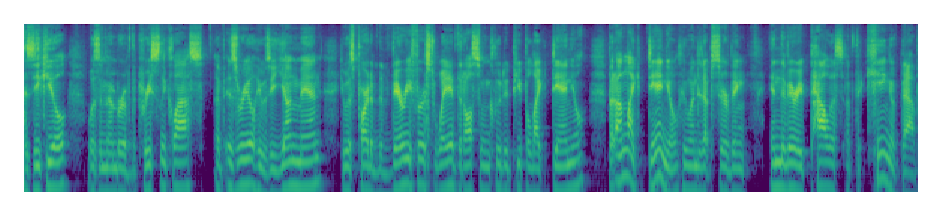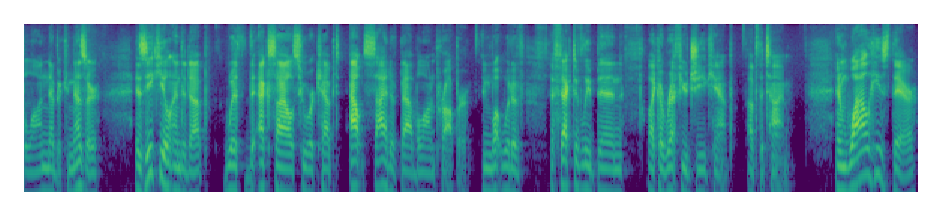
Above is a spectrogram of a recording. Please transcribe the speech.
Ezekiel was a member of the priestly class of Israel. He was a young man. He was part of the very first wave that also included people like Daniel. But unlike Daniel, who ended up serving in the very palace of the king of Babylon, Nebuchadnezzar, Ezekiel ended up with the exiles who were kept outside of Babylon proper, in what would have effectively been like a refugee camp of the time. And while he's there,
